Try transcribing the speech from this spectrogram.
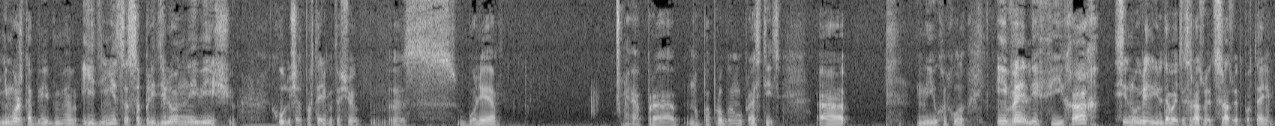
Не может единиться с определенной вещью. Худу, сейчас повторим это все э, с более, э, про, ну, попробуем упростить. Миюхат худу. И вели фихах, ну или, или давайте сразу это, сразу это повторим.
